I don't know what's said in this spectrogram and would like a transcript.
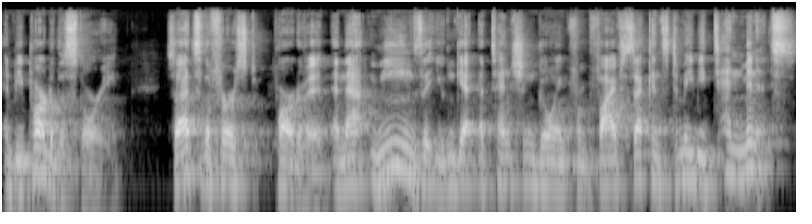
and be part of the story. So that's the first part of it. And that means that you can get attention going from five seconds to maybe 10 minutes,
